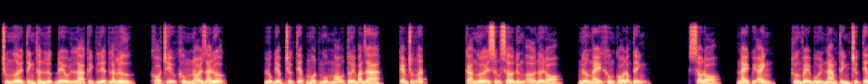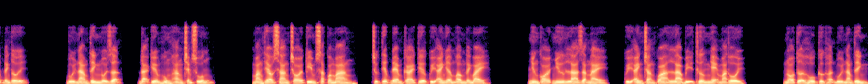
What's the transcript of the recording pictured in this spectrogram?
Chúng người tinh thần lực đều là kịch liệt lắc lư, khó chịu không nói ra được. Lục Điệp trực tiếp một ngụm máu tươi bắn ra, kém chút ngất. Cả người sững sờ đứng ở nơi đó, nửa ngày không có động tĩnh. Sau đó, này Quỷ Anh, hướng về Bùi Nam Tỉnh trực tiếp đánh tới. Bùi Nam Tỉnh nổi giận, đại kiếm hung hăng chém xuống. Mang theo sáng chói kim sắc quang mang, trực tiếp đem cái kia Quỷ Anh ầm ầm đánh bay. Nhưng coi như là dạng này, Quỷ Anh chẳng qua là bị thương nhẹ mà thôi. Nó tựa hồ cực hận Bùi Nam Tỉnh,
